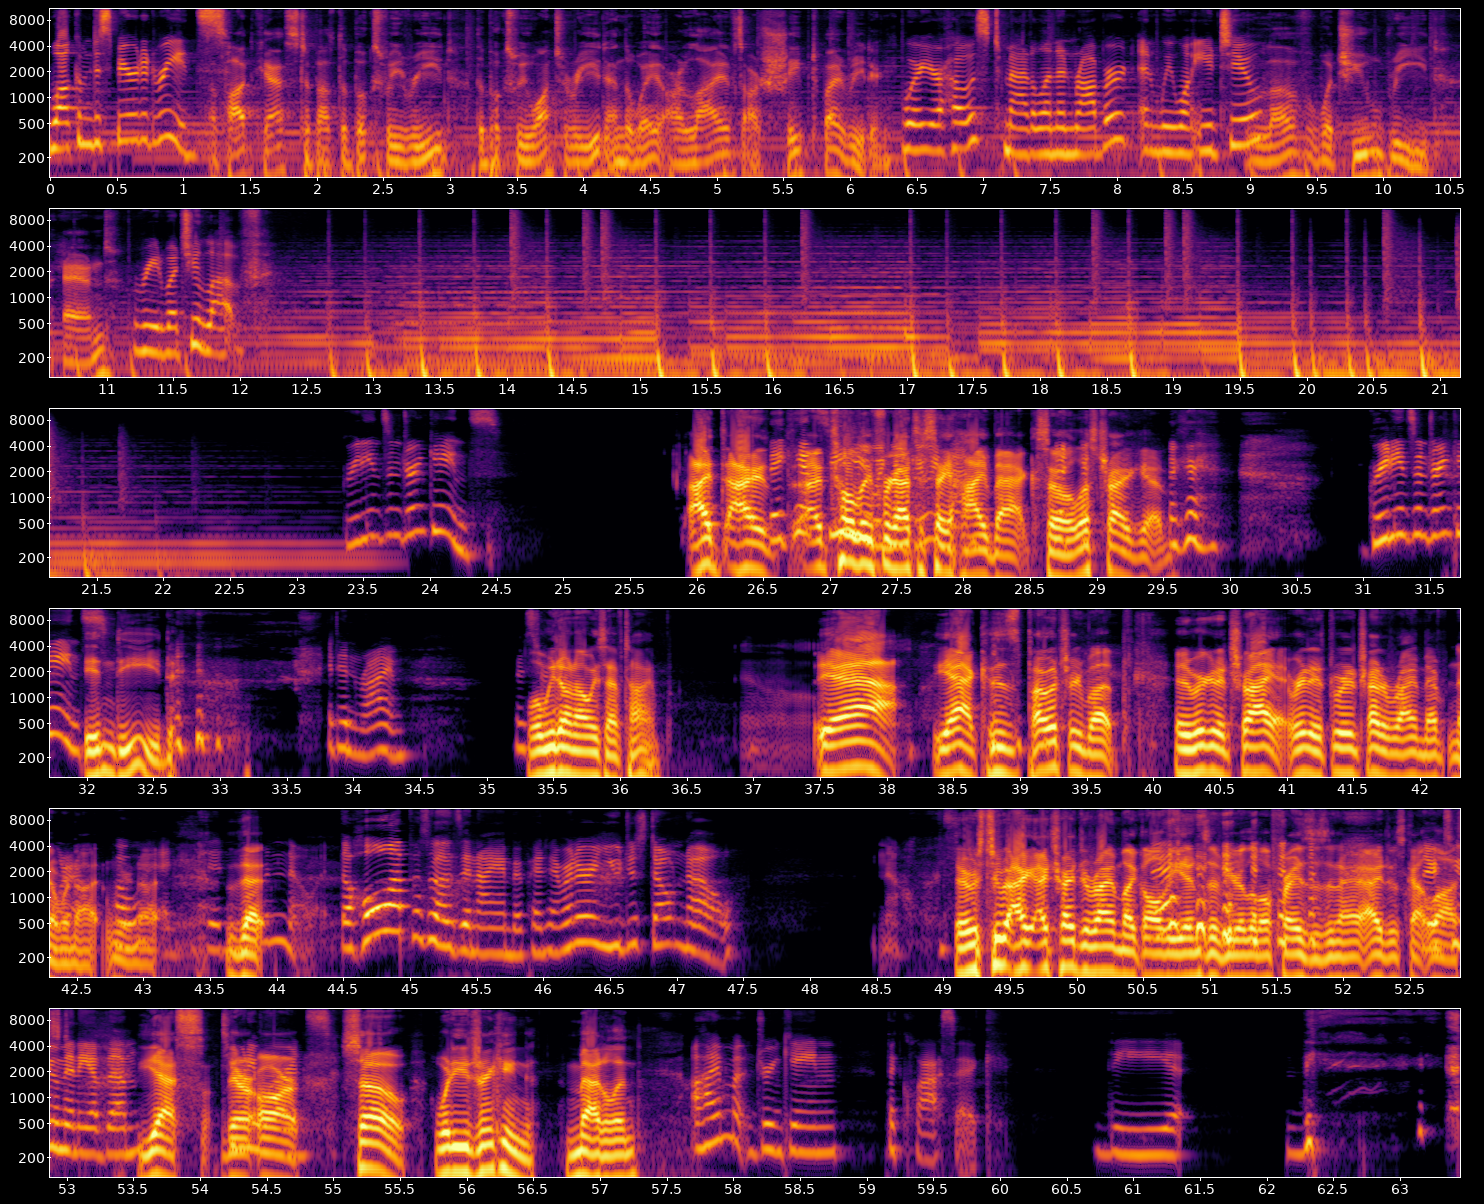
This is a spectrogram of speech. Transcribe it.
Welcome to Spirited Reads, A podcast about the books we read, the books we want to read, and the way our lives are shaped by reading. We're your host, Madeline and Robert, and we want you to Love what you read and read what you love. Greetings and drinkings. I I I totally forgot to say that. hi back. So let's try again. Okay. Greetings and drinkings. Indeed. it didn't rhyme. Well, we not- don't always have time. Oh. Yeah, yeah, because it's poetry month, and we're gonna try it. We're gonna we're gonna try to rhyme. Every, no, we're not. We're not. You didn't That- even know it. The whole episode's in iambic pentameter, and you just don't know. No. There was two. I, I tried to rhyme like all the ends of your little phrases, and I, I just got there lost. too many of them. Yes, Too there are. words. So, what are you drinking, Madeline? I'm drinking the classic, the the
